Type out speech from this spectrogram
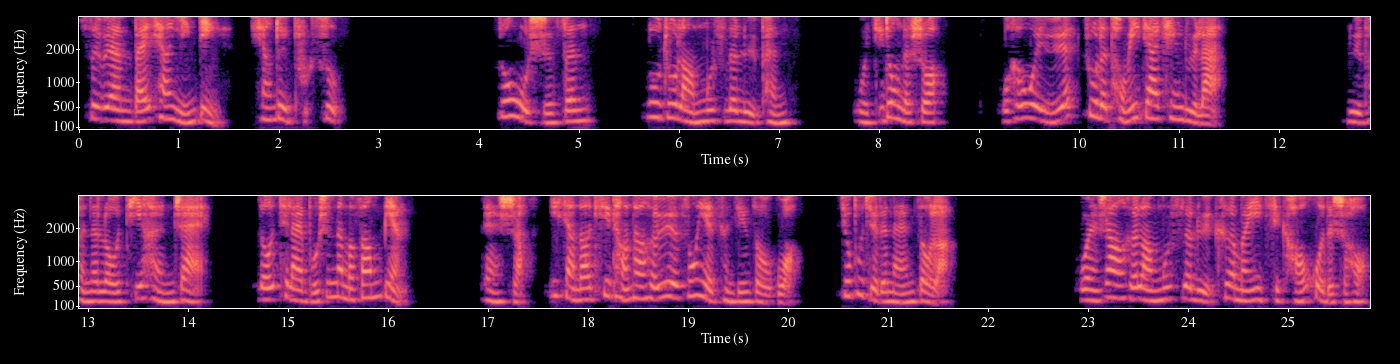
寺院白墙银顶，相对朴素。中午时分。入住朗木寺的旅棚，我激动地说：“我和尾鱼住了同一家青旅啦。”旅棚的楼梯很窄，走起来不是那么方便，但是一想到季糖糖和岳峰也曾经走过，就不觉得难走了。晚上和朗木寺的旅客们一起烤火的时候，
